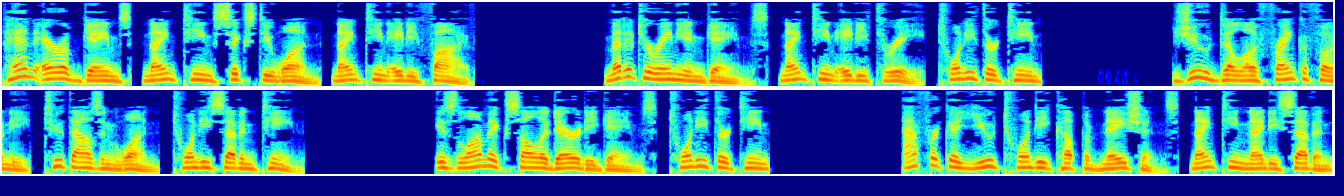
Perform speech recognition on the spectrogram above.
Pan Arab Games 1961, 1985. Mediterranean Games, 1983, 2013 Jeux de la Francophonie, 2001, 2017 Islamic Solidarity Games, 2013 Africa U-20 Cup of Nations, 1997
